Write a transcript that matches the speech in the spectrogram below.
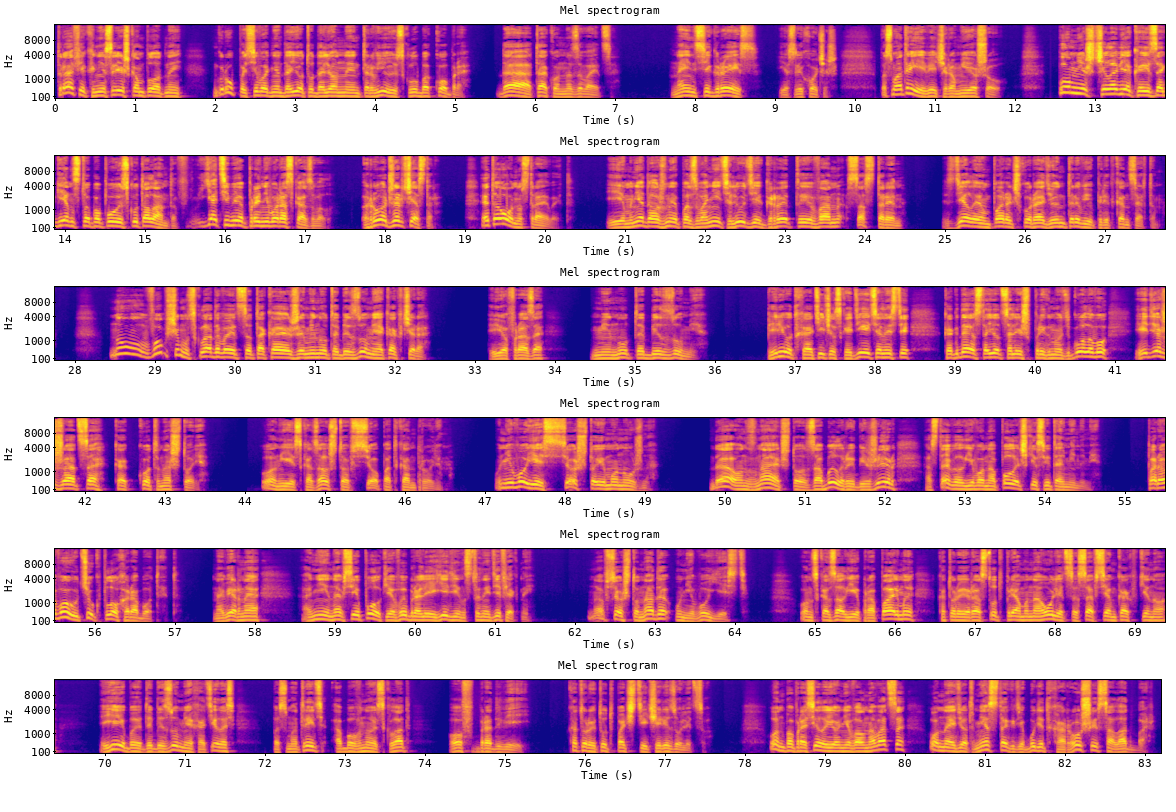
Трафик не слишком плотный. Группа сегодня дает удаленное интервью из клуба «Кобра». Да, так он называется. Нэнси Грейс, если хочешь. Посмотри вечером ее шоу. Помнишь человека из агентства по поиску талантов? Я тебе про него рассказывал. Роджер Честер. Это он устраивает и мне должны позвонить люди Греты Ван Састерен. Сделаем парочку радиоинтервью перед концертом. Ну, в общем, складывается такая же минута безумия, как вчера. Ее фраза «минута безумия». Период хаотической деятельности, когда остается лишь пригнуть голову и держаться, как кот на шторе. Он ей сказал, что все под контролем. У него есть все, что ему нужно — да, он знает, что забыл рыбий жир, оставил его на полочке с витаминами. Паровой утюг плохо работает. Наверное, они на все полки выбрали единственный дефектный. Но все, что надо, у него есть. Он сказал ей про пальмы, которые растут прямо на улице, совсем как в кино. ей бы до безумия хотелось посмотреть обувной склад Офф-Бродвей, который тут почти через улицу. Он попросил ее не волноваться, он найдет место, где будет хороший салат-бар.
